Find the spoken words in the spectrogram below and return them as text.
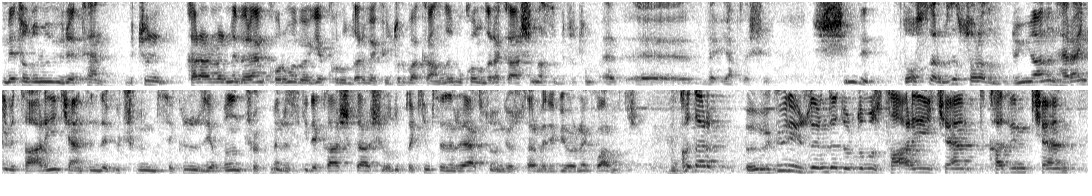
metodunu üreten, bütün kararlarını veren koruma bölge kurulları ve Kültür Bakanlığı bu konulara karşı nasıl bir tutum e, e, yaklaşıyor? Şimdi dostlarımıza soralım. Dünyanın herhangi bir tarihi kentinde 3800 yapının çökme riskiyle karşı karşıya olup da kimsenin reaksiyon göstermediği bir örnek var mıdır? Bu kadar övgüyle üzerinde durduğumuz tarihi kent, kadim kent,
